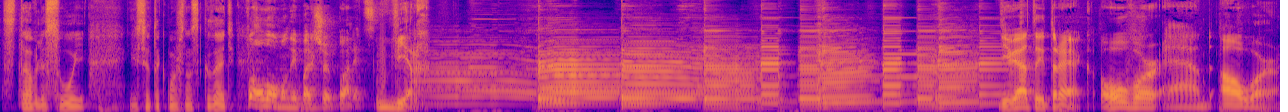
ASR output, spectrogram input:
Ставлю свой, если так можно сказать... Поломанный большой палец. Вверх. Девятый трек «Over and Over».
